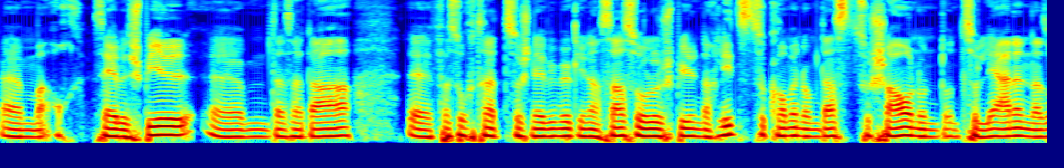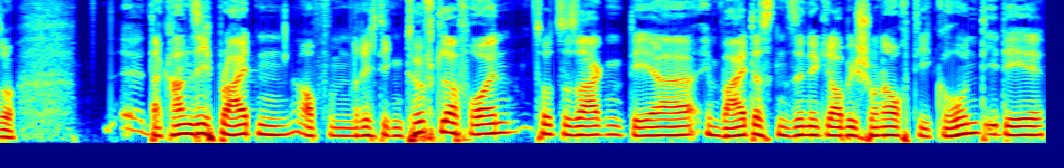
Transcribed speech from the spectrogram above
ähm, auch selbes Spiel, ähm, dass er da äh, versucht hat, so schnell wie möglich nach Sassolo spielen, nach Leeds zu kommen, um das zu schauen und, und zu lernen. Also äh, da kann sich Brighton auf einen richtigen Tüftler freuen, sozusagen, der im weitesten Sinne, glaube ich, schon auch die Grundidee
